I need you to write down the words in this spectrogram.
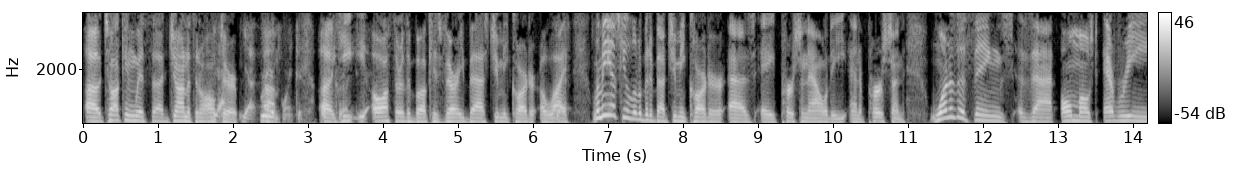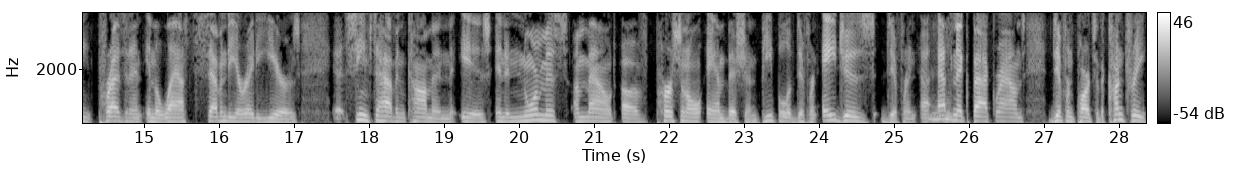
Uh, talking with uh, Jonathan Alter. Yeah, yeah reappointed. Um, uh, he, he author of the book His Very Best, Jimmy Carter, A Life. Yeah. Let me ask you a little bit about Jimmy Carter as a personality and a person. One of the things that almost every president in the last 70 or 80 years uh, seems to have in common is an enormous amount of personal ambition. People of different ages, different uh, mm-hmm. ethnic backgrounds, different parts of the country.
